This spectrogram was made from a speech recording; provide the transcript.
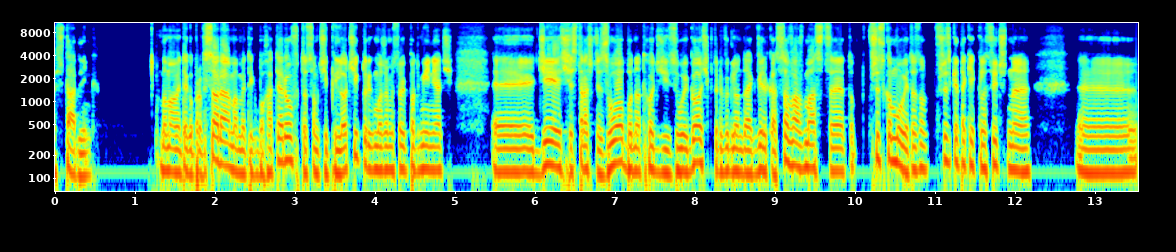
y, Starlink. Bo mamy tego profesora, mamy tych bohaterów, to są ci piloci, których możemy sobie podmieniać. E, dzieje się straszne zło, bo nadchodzi zły gość, który wygląda jak wielka sowa w masce. To wszystko mówię, to są wszystkie takie klasyczne, e,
